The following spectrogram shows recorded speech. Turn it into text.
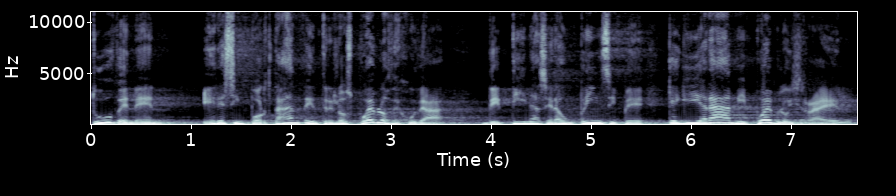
Tú, Belén, eres importante entre los pueblos de Judá, de ti nacerá un príncipe que guiará a mi pueblo Israel.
